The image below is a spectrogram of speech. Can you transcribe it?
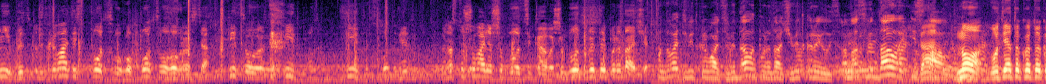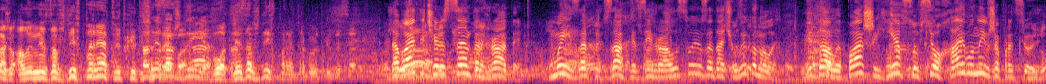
Ні, від- відкривайтесь под свого, под свого гравця, під свого гравця, під, під. Від- розташування, щоб було цікаве, щоб було дві-три передачі. Давайте відкриватися. Віддали передачу, відкрились. А нас віддали і стали. Ну, от я таке то кажу, але не завжди вперед відкритися Та не треба. завжди. От, не завжди вперед треба відкритися. Давайте через центр грати. Ми зах- захист зіграли свою задачу, виконали, віддали паші, Євсу, все, хай вони вже працюють.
